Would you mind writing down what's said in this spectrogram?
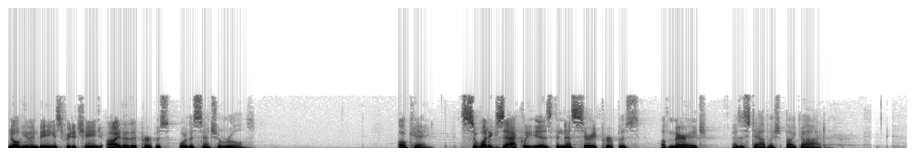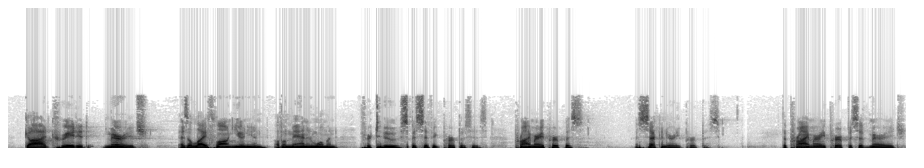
No human being is free to change either the purpose or the essential rules. Okay, so what exactly is the necessary purpose of marriage as established by God? God created marriage as a lifelong union of a man and woman for two specific purposes primary purpose, a secondary purpose. The primary purpose of marriage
